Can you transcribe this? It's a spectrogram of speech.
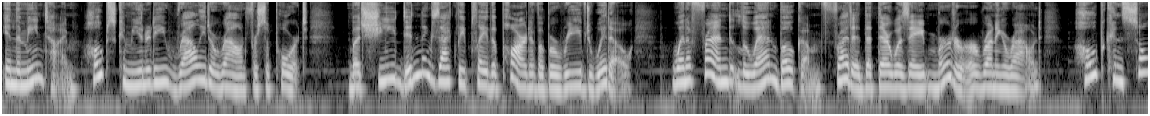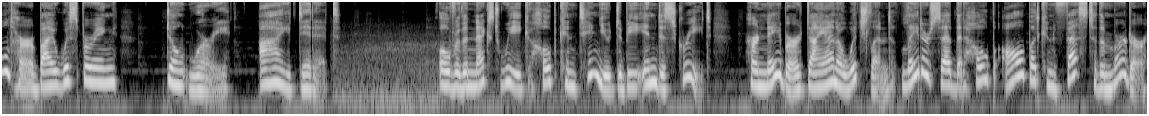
In the meantime, Hope's community rallied around for support, but she didn't exactly play the part of a bereaved widow. When a friend, Luann Bokum, fretted that there was a murderer running around, Hope consoled her by whispering, Don't worry, I did it. Over the next week, Hope continued to be indiscreet. Her neighbor, Diana Witchland, later said that Hope all but confessed to the murder,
